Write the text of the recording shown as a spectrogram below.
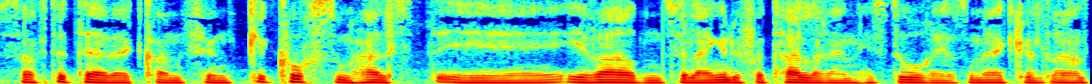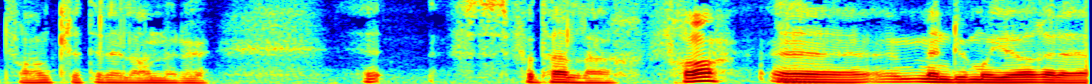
sakte-TV kan funke hvor som helst i, i verden, så lenge du forteller en historie som er kulturelt forankret i det landet du eh, forteller fra. Eh, men du må gjøre det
